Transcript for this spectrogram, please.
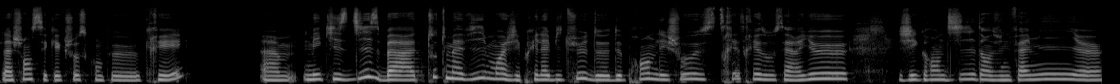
la chance, c'est quelque chose qu'on peut créer. Euh, mais qui se disent bah toute ma vie moi j'ai pris l'habitude de, prendre les choses très très au sérieux j'ai grandi dans une famille euh,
